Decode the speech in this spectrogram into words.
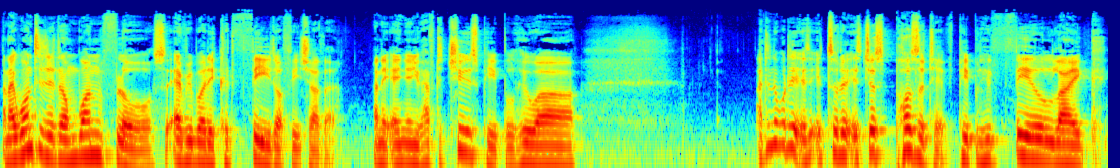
And I wanted it on one floor so everybody could feed off each other. And, it, and you have to choose people who are. I don't know what it is. It's sort of it's just positive. People who feel like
